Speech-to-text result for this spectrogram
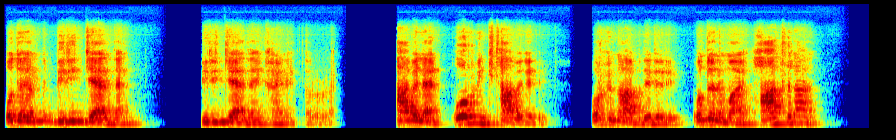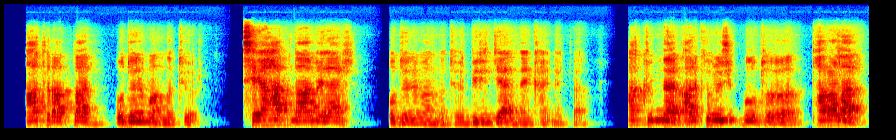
o dönemde birinci elden, birinci elden kaynaklar olarak. Kitabeler, Orhun kitabeleri, Orhun abideleri, o döneme ait. Hatıra, hatıratlar o dönemi anlatıyor. Seyahatnameler o dönemi anlatıyor. Birinci elden kaynaklar. Takvimler, arkeolojik bulutları, paralar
